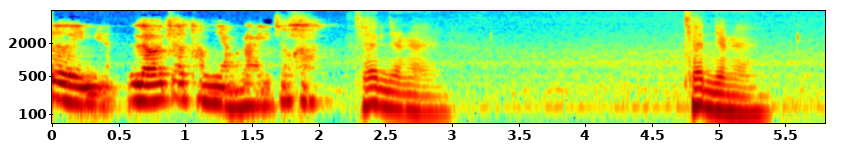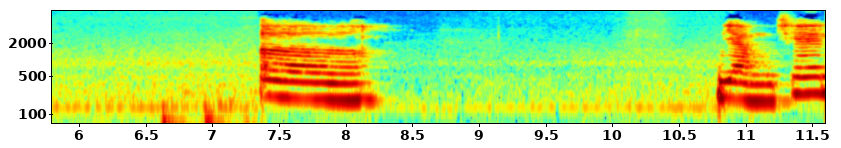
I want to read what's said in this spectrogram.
เลยเนี่ย แล้วจะทำอย่างไรเจ้าค่ะ เช่นยังไง เช่นยังไง เอ่ออย่างเช่น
